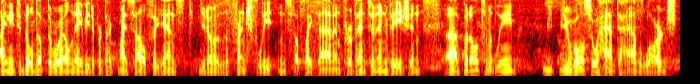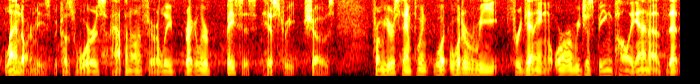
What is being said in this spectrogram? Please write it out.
I need to build up the Royal Navy to protect myself against, you know, the French fleet and stuff like that, and prevent an invasion. Uh, but ultimately, you've also had to have large land armies because wars happen on a fairly regular basis. History shows. From your standpoint, what what are we forgetting, or are we just being Pollyanna that?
